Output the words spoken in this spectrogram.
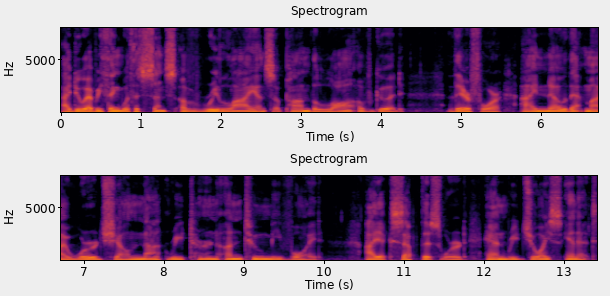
I do everything with a sense of reliance upon the law of good Therefore, I know that my word shall not return unto me void. I accept this word and rejoice in it.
